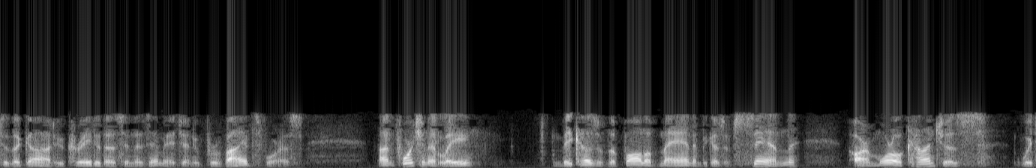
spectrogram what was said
to the God who created us in His image and who provides for us. Unfortunately, because of the fall of man and because of sin, our moral conscience, which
